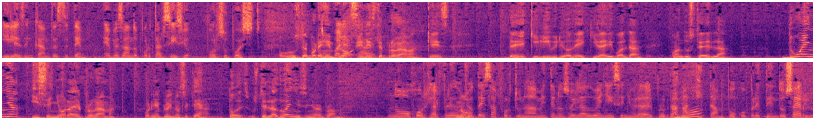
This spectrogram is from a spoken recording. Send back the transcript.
y les encanta este tema. Empezando por Tarcisio, por supuesto. Usted, por ejemplo, en ¿sabe? este programa, que es de equilibrio, de equidad e igualdad, cuando usted es la dueña y señora del programa, por ejemplo, ahí no se quejan, ¿no? Todos. Usted es la dueña y señora del programa. No, Jorge Alfredo, ¿No? yo desafortunadamente no soy la dueña y señora del programa y tampoco pretendo serlo.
